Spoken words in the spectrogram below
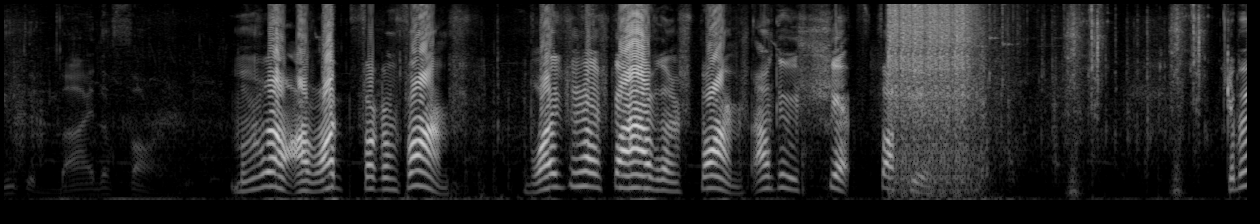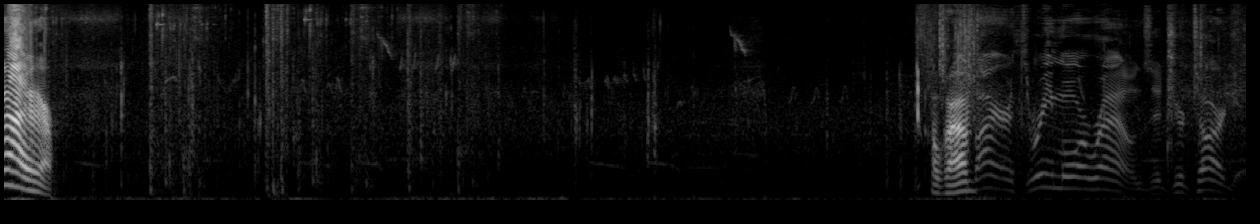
you could buy the farm. No, I like fucking farms. Why do you guys gotta have those farms? I don't give a shit. Fuck you. Get me out of here. Okay. Fire Three more rounds at your target.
